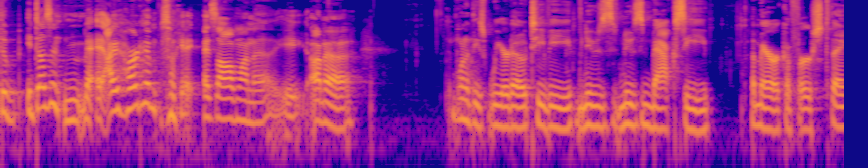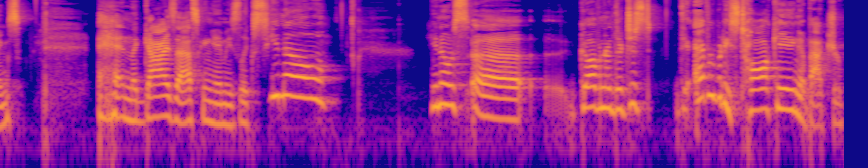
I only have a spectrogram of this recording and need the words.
the, it doesn't. ma- I heard him. Okay, I saw him on a on a one of these weirdo TV news news maxi America First things, and the guy's asking him. He's like, so, you know, you know, uh, Governor, they're just everybody's talking about your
